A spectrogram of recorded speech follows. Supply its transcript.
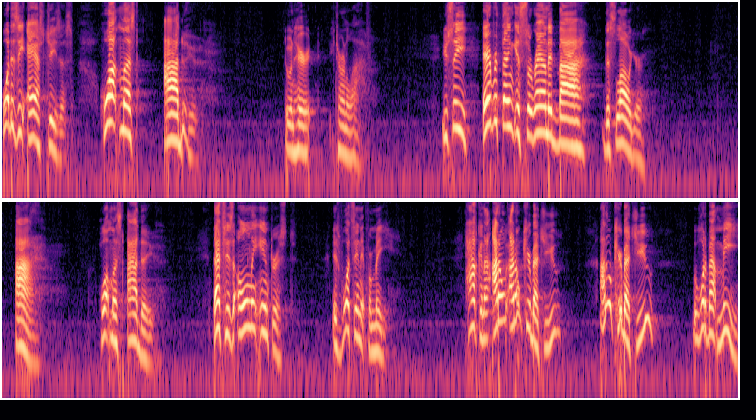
What does he ask Jesus? What must I do to inherit eternal life? You see, everything is surrounded by this lawyer. I. What must I do? That's his only interest is what's in it for me. How can I? I don't, I don't care about you. I don't care about you. But what about me?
